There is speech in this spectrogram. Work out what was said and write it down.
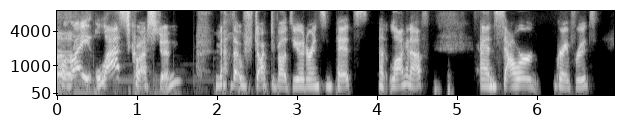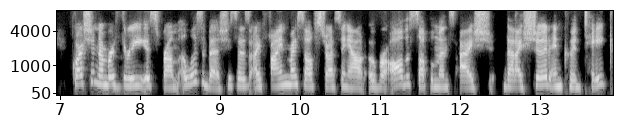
all right. Last question. Now that we've talked about deodorants and pits uh, long enough and sour grapefruits. Question number three is from Elizabeth. She says, I find myself stressing out over all the supplements I sh- that I should and could take.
